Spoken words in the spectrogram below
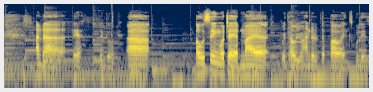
and uh, yeah, we go. Uh, I was saying what I admire with how you handled the power in school is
